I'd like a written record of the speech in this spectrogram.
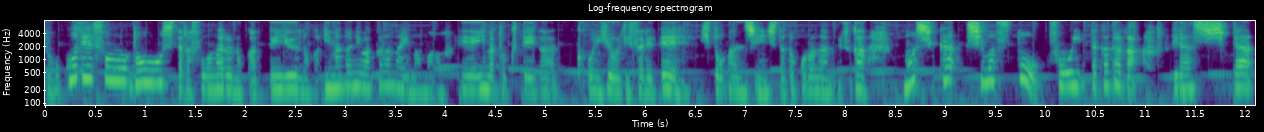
どこでそう、どうしたらそうなるのかっていうのが未だにわからないまま、えー、今特定がここに表示されて、一安心したところなんですが、もしかしますと、そういった方がいらっしゃっ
